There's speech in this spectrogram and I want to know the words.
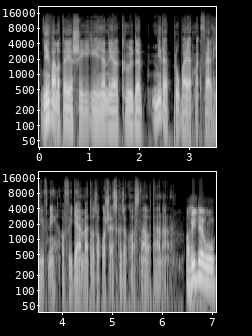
Nyilván a teljesség igénye nélkül, de mire próbálják meg felhívni a figyelmet az okos eszközök használatánál? A videók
